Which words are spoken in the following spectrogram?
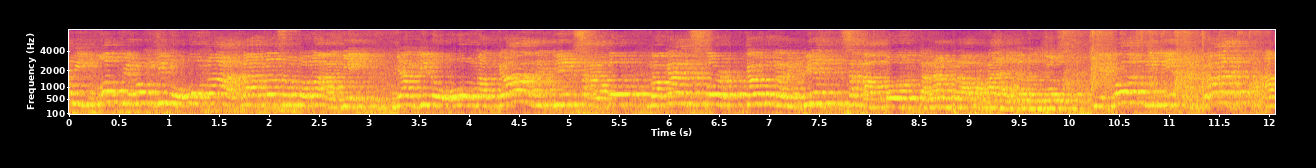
mapikot, pero ang ginoo na, dapat sa pamaagi, niyang ginoo, mag-redeem sa aton, mag-restore, ka mag-rebuild sa aton, tanan napakalaga ng Diyos. Because He is a God, a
